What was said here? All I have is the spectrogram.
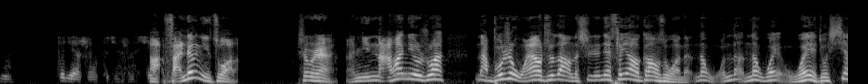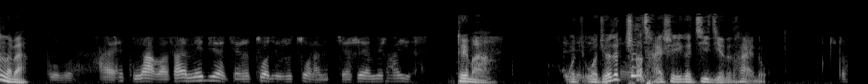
嗯，不解释，不解释。啊，反正你做了，是不是啊？你哪怕就是说，那不是我要知道的，是人家非要告诉我的，那我那那我也我也就信了呗，不不，哎，那个反正没必要解释，做就是做了，解释也没啥意思。对吧？我我觉得这才是一个积极的态度。对，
